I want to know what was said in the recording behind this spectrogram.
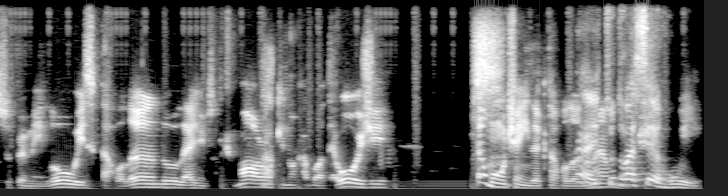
Superman Lois que tá rolando, Legends of Tomorrow, Ah. que não acabou até hoje. Tem um monte ainda que tá rolando, É, né? e tudo vai ser ruim.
